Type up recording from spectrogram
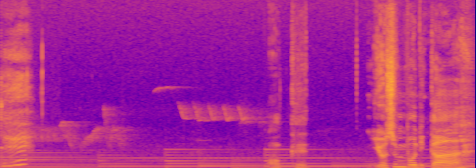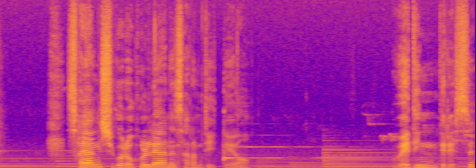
네? 어, 그 요즘 보니까 서양식으로 혼례하는 사람도 있대요. 웨딩 드레스?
